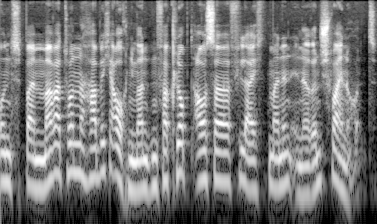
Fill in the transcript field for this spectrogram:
und beim Marathon habe ich auch niemanden verkloppt, außer vielleicht meinen inneren Schweinehund.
